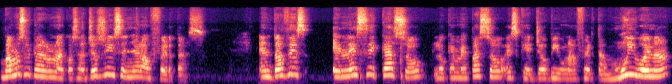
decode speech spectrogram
vamos a aclarar una cosa. Yo soy señora ofertas. Entonces, en ese caso, lo que me pasó es que yo vi una oferta muy buena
